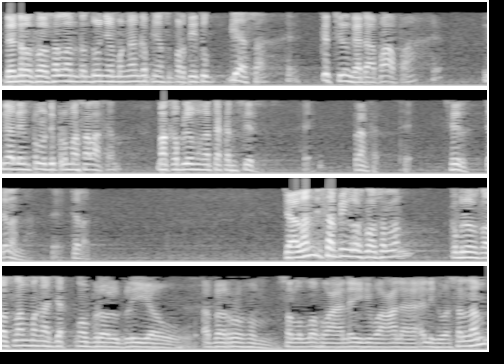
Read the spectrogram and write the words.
Dan Rasulullah SAW tentunya menganggap yang seperti itu biasa, kecil nggak ada apa-apa, nggak ada yang perlu dipermasalahkan. Maka beliau mengatakan sir, berangkat, sir, jalanlah, jalan. Jalan di samping Rasulullah SAW, kemudian Rasulullah SAW mengajak ngobrol beliau, Abu Ruhum Sallallahu Alaihi wa ala alihi Wasallam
